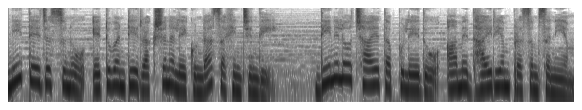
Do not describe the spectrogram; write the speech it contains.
నీ తేజస్సును ఎటువంటి రక్షణ లేకుండా సహించింది. దీనిలో ఛాయ తప్పు లేదు ఆమె ధైర్యం ప్రశంసనీయం.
